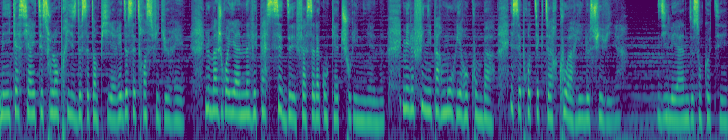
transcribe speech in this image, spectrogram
Mais Icassia était sous l'emprise de cet empire et de ses transfigurés. Le mage royal n'avait pas cédé face à la conquête chourimienne, mais il finit par mourir au combat et ses protecteurs Kouari le suivirent. Zilean, de son côté,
